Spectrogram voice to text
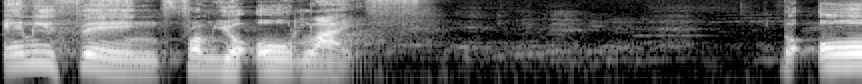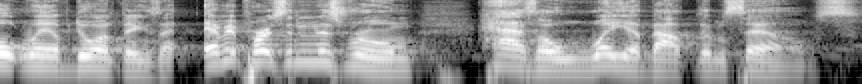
anything from your old life the old way of doing things. every person in this room has a way about themselves,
